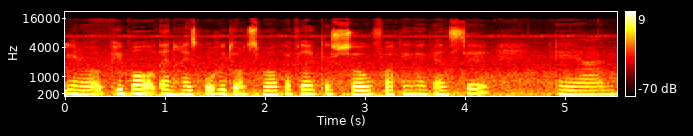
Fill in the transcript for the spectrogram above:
you know, people in high school who don't smoke, I feel like they're so fucking against it. And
